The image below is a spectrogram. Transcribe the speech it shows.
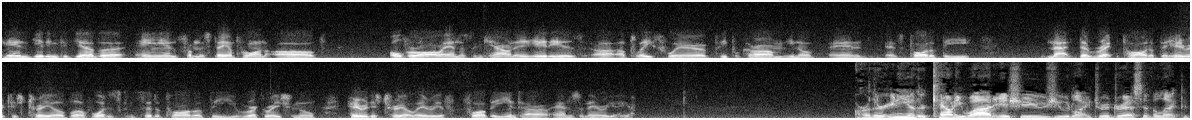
and getting together. And from the standpoint of overall Anderson County, it is uh, a place where people come, you know, and as part of the not direct part of the Heritage Trail, but what is considered part of the recreational Heritage Trail area for the entire Anderson area here. Are there any other county-wide issues you would like to address if elected?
